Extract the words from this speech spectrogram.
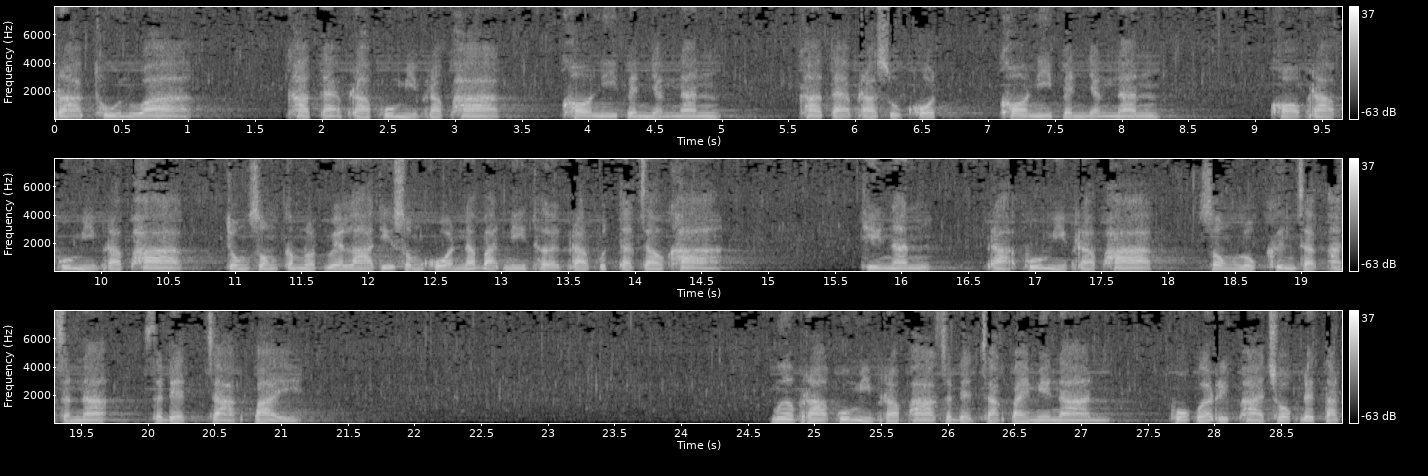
กราบทูลว่าข้าแต่พระผู้มีพระภาค ข้อนี้เป็นอย่างนั้นข้าแต่พระสุคต ข้อนี้เป็นอย่างนั้น ขอพระผู้มีพระภาค จงทรงกำหนดเวลาที่สมควรณบัดนี้เถิดพระพุทธเจ้าข้าที่นั้น พระผู้มีพระภาคทรงลุกขึ้นจากอาสนะเสด็จจากไป เมื่อพระผู้มีพระภาคเสด็จจากไปไม่นาน พวกปริพาชกได้ตัด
